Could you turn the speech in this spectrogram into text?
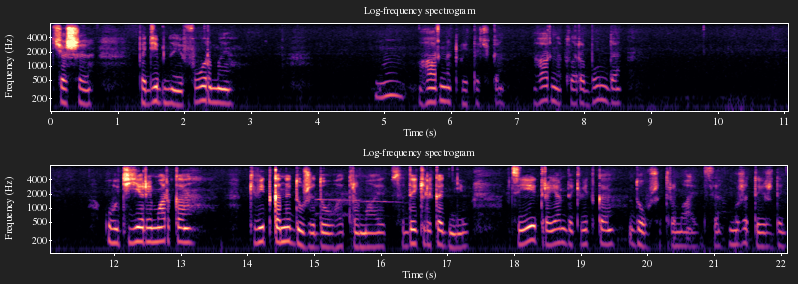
чашеподібної форми. Ну, гарна квіточка, гарна флорибунда. У тієї марка квітка не дуже довго тримається, декілька днів. Цієї троянди квітка довше тримається, може тиждень.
